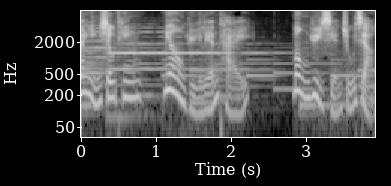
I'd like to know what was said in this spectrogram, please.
欢迎收听妙语连台，孟玉贤主讲。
